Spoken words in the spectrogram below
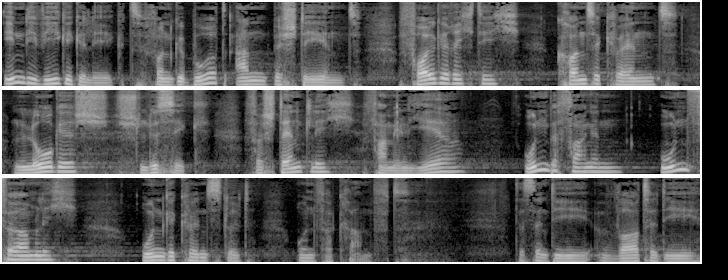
in die Wiege gelegt, von Geburt an bestehend, folgerichtig, konsequent, logisch, schlüssig, verständlich, familiär, unbefangen, unförmlich, ungekünstelt, unverkrampft. Das sind die Worte, die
